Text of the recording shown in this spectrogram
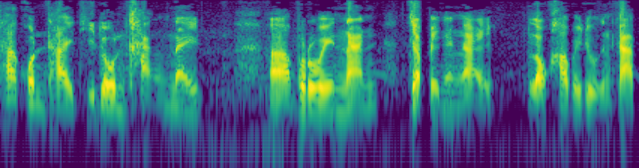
ถ้าคนไทยที่โดนขังในบริเวณนั้นจะเป็นยังไง เราเข้าไปดูกันครับ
